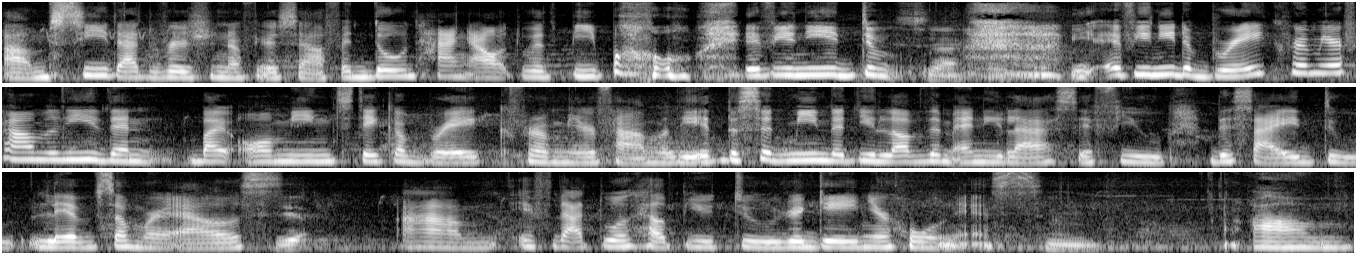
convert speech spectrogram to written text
um, see that version of yourself and don't hang out with people if you need to Exactly. if you need a break from your family then by all means take a break from your family it doesn't mean that you love them any less if you decide to live somewhere else Yeah. um, if that will help you to regain your wholeness. Um,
